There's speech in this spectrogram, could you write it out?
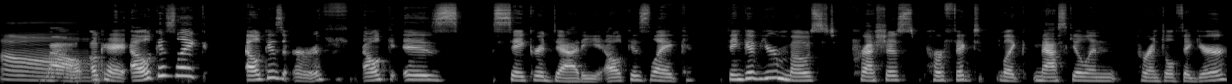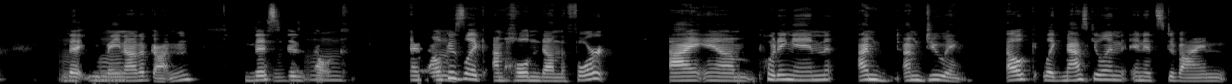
Wow. Okay. Elk is like, elk is earth. Elk is sacred daddy. Elk is like, think of your most precious, perfect, like masculine parental figure that you may mm-hmm. not have gotten. This mm-hmm. is elk. And elk mm. is like, I'm holding down the fort. I am putting in I'm I'm doing. Elk like masculine in its divine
